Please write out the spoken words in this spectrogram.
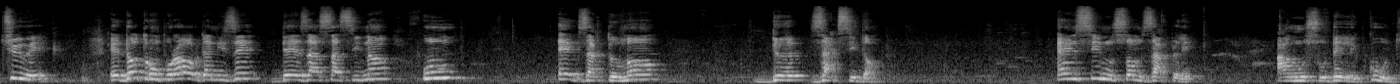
tués et d'autres on pourra organiser des assassinats ou exactement deux accidents. Ainsi, nous sommes appelés à nous souder les coudes.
